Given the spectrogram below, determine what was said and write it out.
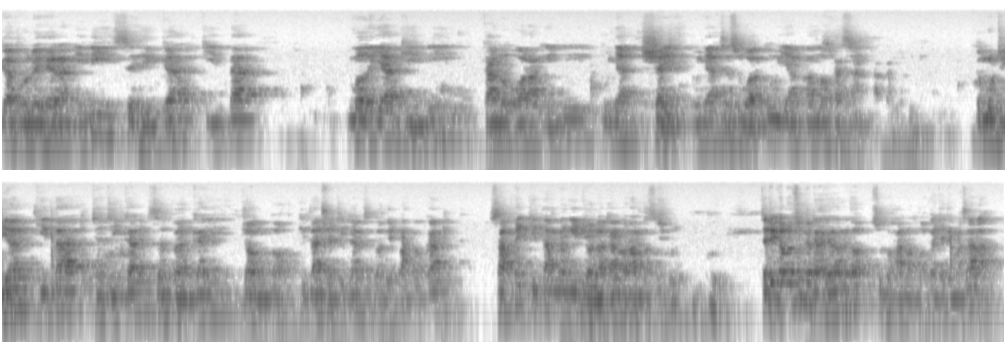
Gak boleh heran ini sehingga kita meyakini kalau orang ini punya syait, punya sesuatu yang Allah kasih. Kemudian kita jadikan sebagai contoh, kita jadikan sebagai patokan sampai kita mengidolakan orang tersebut. Jadi kalau sekedar heran toh, subhanallah gak jadi masalah.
